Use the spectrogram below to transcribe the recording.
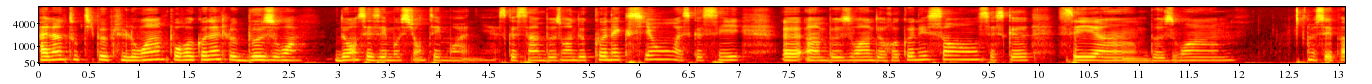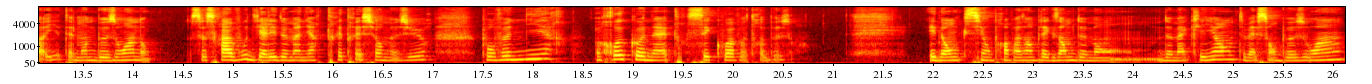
aller un tout petit peu plus loin pour reconnaître le besoin dont ces émotions témoignent. Est-ce que c'est un besoin de connexion? Est-ce que c'est euh, un besoin de reconnaissance? Est-ce que c'est un besoin? Je sais pas, il y a tellement de besoins, donc ce sera à vous d'y aller de manière très très sur mesure pour venir reconnaître c'est quoi votre besoin. Et donc, si on prend par exemple l'exemple de, de ma cliente, ben, son besoin,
